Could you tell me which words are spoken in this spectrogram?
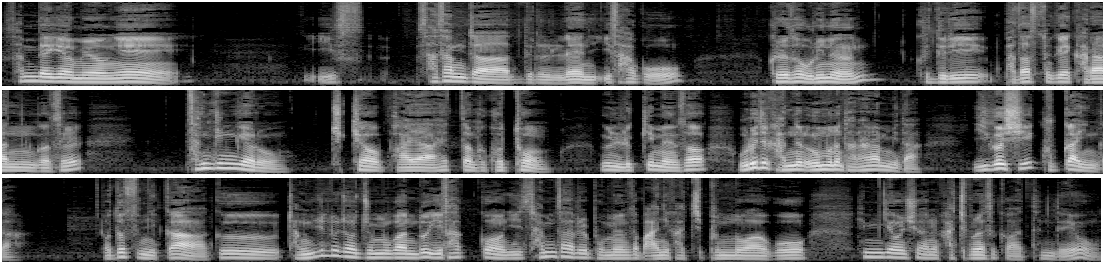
300여 명의 이 사상자들을 낸 이 사고 그래서 우리는 그들이 바닷속에 가라앉는 것을 생중계로 지켜봐야 했던 그 고통을 느끼면서 우리들 갖는 의문은 단 하나입니다. 이것이 국가인가? 어떻습니까? 그 장진도 전 주무관도 이 사건, 이 참사를 보면서 많이 같이 분노하고 힘겨운 시간을 같이 보냈을 것 같은데요.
